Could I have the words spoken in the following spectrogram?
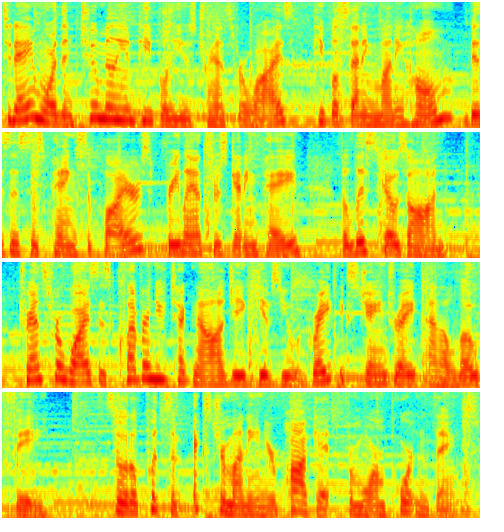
Today, more than 2 million people use TransferWise people sending money home, businesses paying suppliers, freelancers getting paid. The list goes on. TransferWise's clever new technology gives you a great exchange rate and a low fee. So it'll put some extra money in your pocket for more important things.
